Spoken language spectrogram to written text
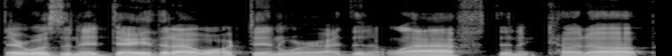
there wasn't a day that I walked in where I didn't laugh, didn't cut up,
